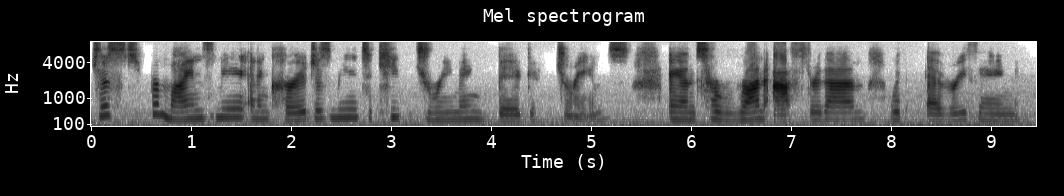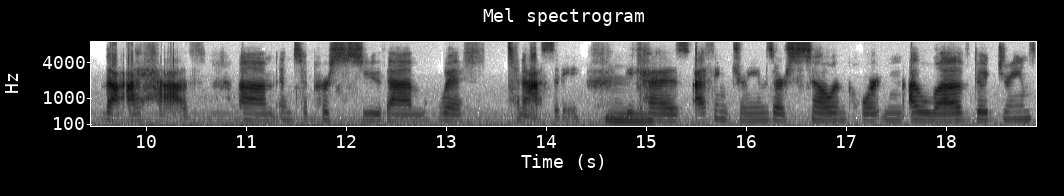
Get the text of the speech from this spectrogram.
just reminds me and encourages me to keep dreaming big dreams and to run after them with everything that I have um, and to pursue them with tenacity mm. because I think dreams are so important. I love big dreams,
